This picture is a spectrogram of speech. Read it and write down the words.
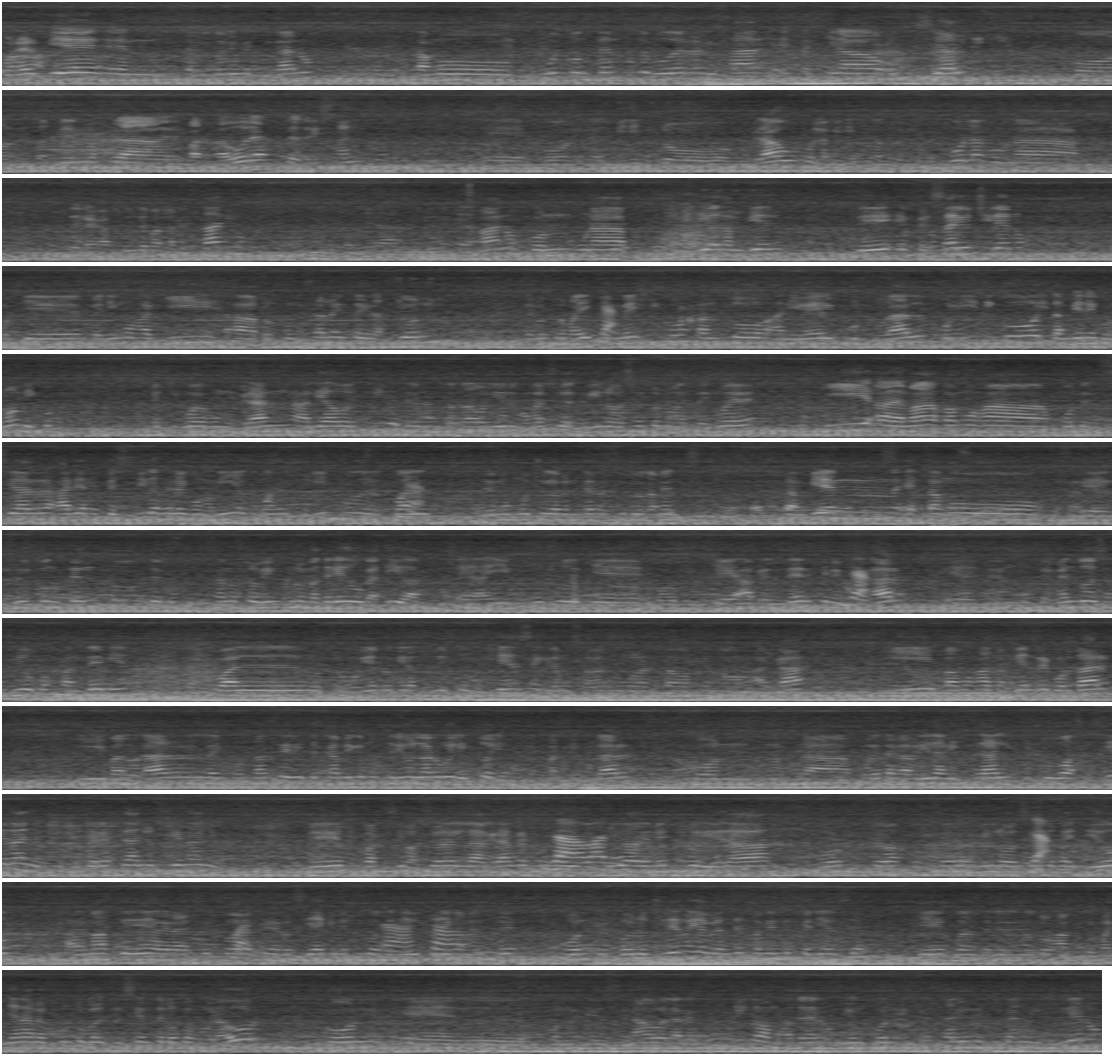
poner pie en territorio mexicano. Estamos muy contentos de poder realizar esta gira oficial con también nuestra embajadora, Beatriz Sánchez, eh, con el ministro Grau, con la ministra Antonio Repola, con una delegación de parlamentarios, con una comitiva también de empresarios chilenos, porque venimos aquí a profundizar la integración nuestro país con México, tanto a nivel cultural, político y también económico. México es un gran aliado de Chile, tenemos un tratado de libre comercio desde 1999 y además vamos a potenciar áreas específicas de la economía como es el turismo, del cual tenemos mucho que aprender recíprocamente. También estamos eh, muy contentos de profundizar nuestro vínculo en materia educativa. Eh, hay mucho que, que, aprender, que mejorar. Eh, tenemos un tremendo desafío post pandemia, cual nuestro gobierno quiere asumir con urgencia, queremos saber cómo lo han estado haciendo acá. Y vamos a también recordar y valorar la importancia del intercambio que hemos tenido a lo largo de la historia, en particular con nuestra poeta Gabriela Mistral, que estuvo hace 100 años, en este año 100 años, de su participación en la gran reforma educativa de México liderada por Sebastián en 1922. Además de agradecer toda la generosidad que México ha tenido históricamente con el pueblo chileno y aprender también de experiencias que puedan tener en otros ámbitos. Mañana me junto con el presidente López Obrador, con el, con el Senado de la República, vamos a tener reunión con empresarios mexicanos y chilenos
